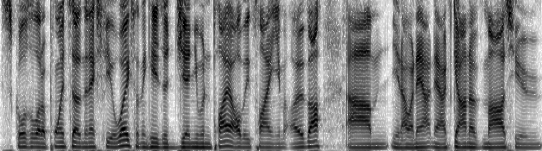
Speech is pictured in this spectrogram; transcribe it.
scores a lot of points over the next few weeks. I think he's a genuine player. I'll be playing him over, um, you know, an out and out gun of Mars Marzhew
